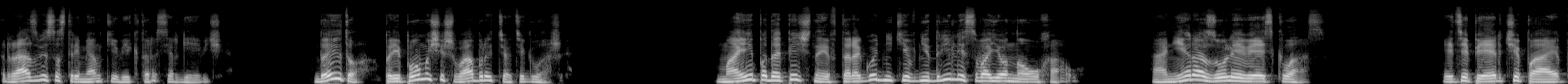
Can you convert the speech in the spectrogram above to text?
разве со стремянки Виктора Сергеевича. Да и то, при помощи швабры тети Глаши. Мои подопечные второгодники внедрили свое ноу-хау. Они разули весь класс. И теперь Чапаев,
